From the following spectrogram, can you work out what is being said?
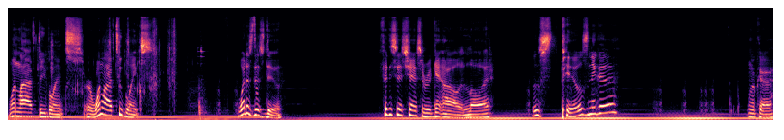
one live, three blanks, or one live, two blanks. What does this do? 50 cents chance to regain. Oh, Lord. Those pills, nigga? Okay.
